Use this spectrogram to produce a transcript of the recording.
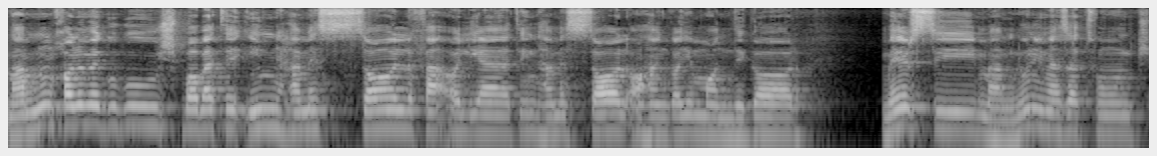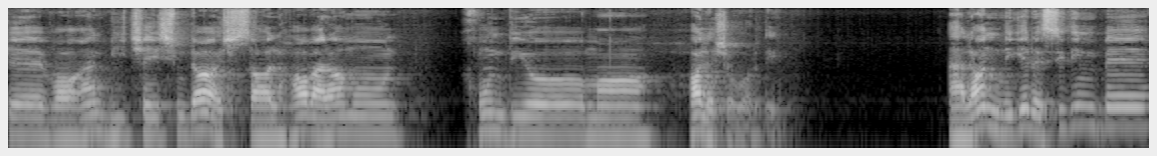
ممنون خانم گوگوش. بابت این همه سال فعالیت این همه سال آهنگای ماندگار. مرسی. ممنونیم ازتون که واقعا بیچشم داشت. سالها برامون خوندی و ما حالشو بردیم. الان دیگه رسیدیم به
